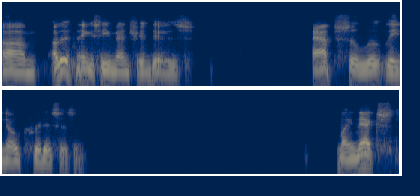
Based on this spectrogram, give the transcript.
Um, other things he mentioned is absolutely no criticism. My next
